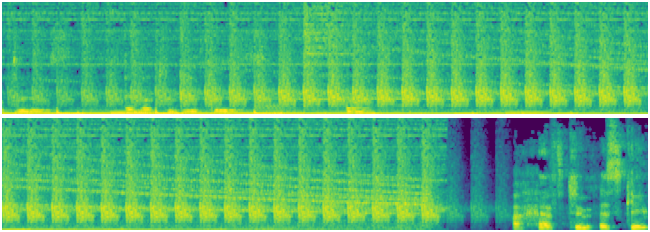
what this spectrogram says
And I. Uh. I have to escape.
